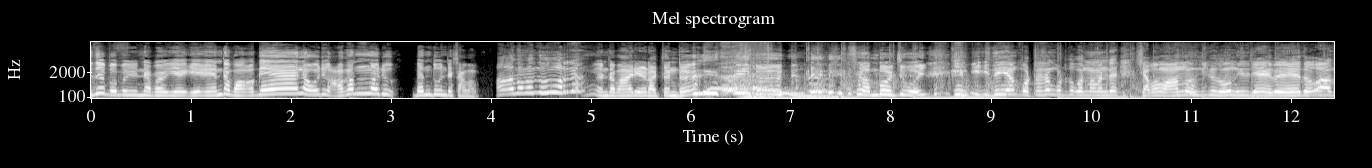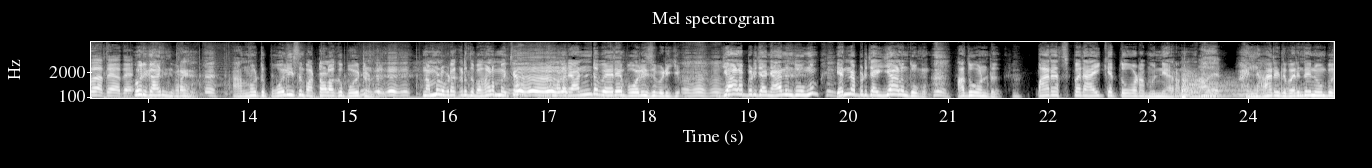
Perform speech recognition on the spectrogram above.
ഇത് പിന്നെ എന്റെ വകേല ഒരു അകന്നൊരു ബന്ധുവിന്റെ ശവം. എന്റെ ഭാര്യയുടെ അച്ഛന്റെ. സംഭവിച്ചു പോയി. ഇത് ഞാൻ കൊട്ടേഷൻ കൊടുത്തു കൊന്നവന്റെ ശവമാണെന്ന് എനിക്ക് തോന്നി. ഏതോ അതെ അതെ അതെ. ഒരു കാര്യം പറയാം. അങ്ങോട്ട് പോലീസും പട്ടാളമൊക്കെ പോയിട്ടുണ്ട്. നമ്മൾ ഇവിടെ കിടന്ന് ബഹളം വെച്ചാൽ നമ്മളെ രണ്ടുപേരെയും പോലീസ് പിടിക്കും. ഇയാളെ പിടിച്ചാൽ ഞാനും തൂങ്ങും എന്നെ പിടിച്ചാൽ ഇയാളും തൂങ്ങും. അതുകൊണ്ട് പരസ്പര ഐക്യത്തോടെ മുന്നേറണം. അല്ല ആരെങ്കിലും വരുന്നതിന് മുമ്പ്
